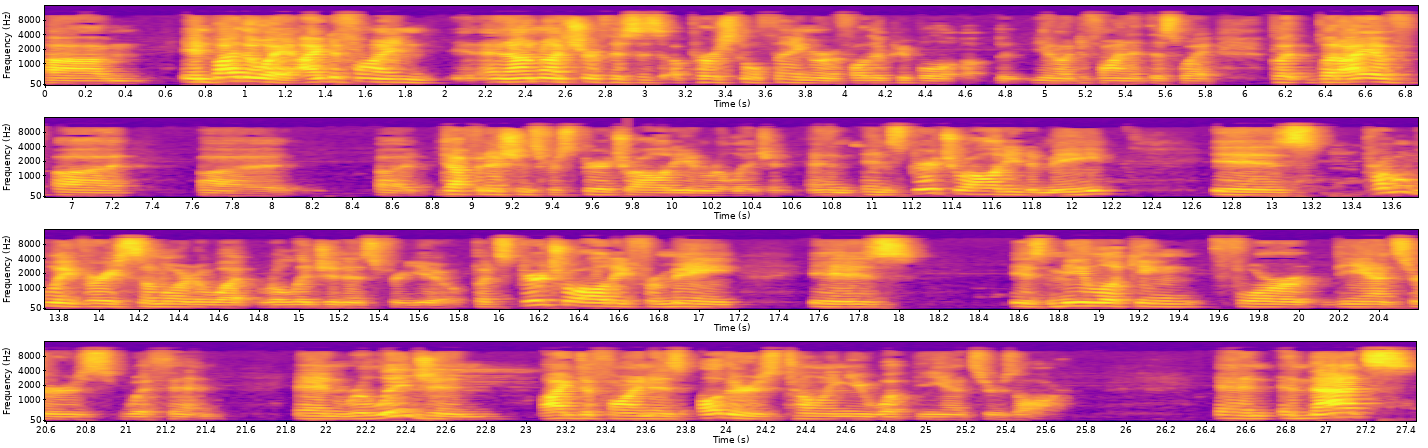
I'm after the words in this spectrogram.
um, and by the way, I define, and I'm not sure if this is a personal thing or if other people, you know, define it this way, but but I have uh, uh, uh, definitions for spirituality and religion, and and spirituality to me is probably very similar to what religion is for you. But spirituality for me is is me looking for the answers within, and religion I define as others telling you what the answers are, and and that's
